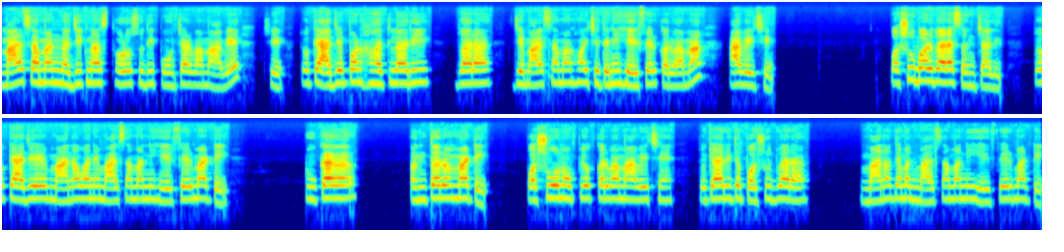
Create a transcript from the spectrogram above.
માલ સામાન નજીકના સ્થળો સુધી પહોંચાડવામાં આવે છે. તો કે આજે પણ હાથલારી દ્વારા જે માલ સામાન હોય છે તેની હેરફેર કરવામાં આવે છે. પશુબળ દ્વારા સંચાલિત તો કે આજે માનવ અને માલ સામાનની હેરફેર માટે, ટૂંકા અંતર માટે પશુઓનો ઉપયોગ કરવામાં આવે છે. તો કે આ રીતે પશુ દ્વારા માનવ તેમજ માલસામાનની હેરફેર માટે,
